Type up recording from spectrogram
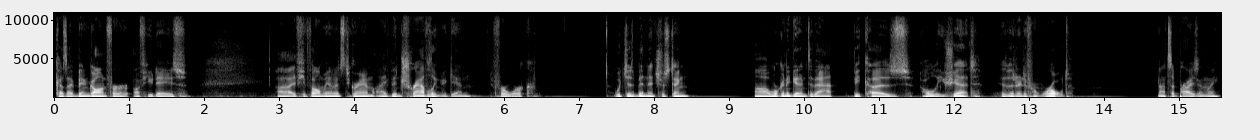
because I've been gone for a few days. Uh, if you follow me on Instagram, I've been traveling again for work, which has been interesting. Uh, we're going to get into that because, holy shit, is it a different world? Not surprisingly.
